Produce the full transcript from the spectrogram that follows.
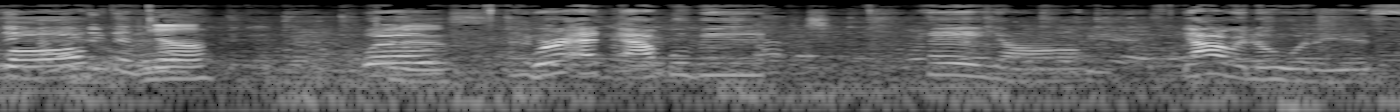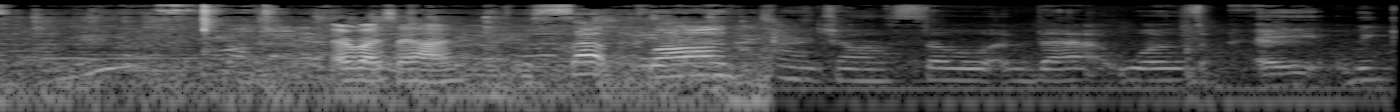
vlog. Yeah. Well, It is. we're at Applebee's. Hey, y'all. Y'all already know who it is. Everybody say hi. What's up, vlog? Alright y'all, so that was a week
